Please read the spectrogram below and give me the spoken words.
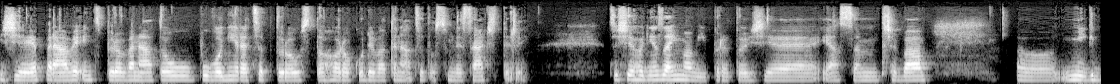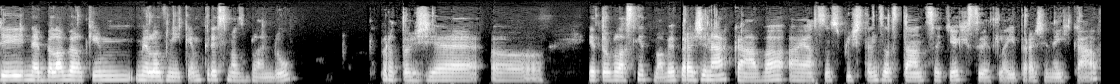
že je právě inspirovaná tou původní recepturou z toho roku 1984. Což je hodně zajímavý, protože já jsem třeba uh, nikdy nebyla velkým milovníkem Christmas blendu, protože uh, je to vlastně tmavě pražená káva a já jsem spíš ten zastánce těch světleji pražených káv.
